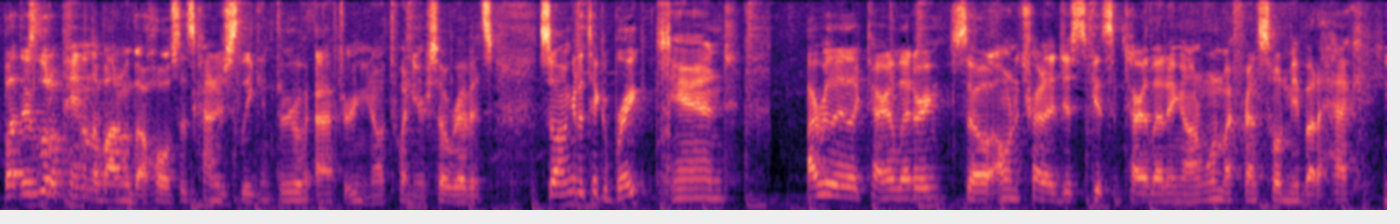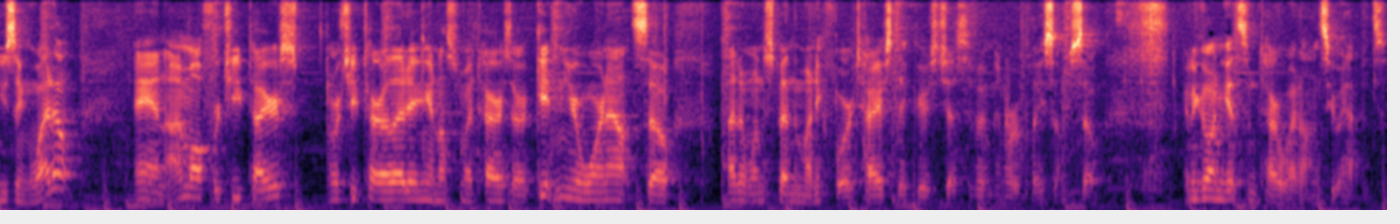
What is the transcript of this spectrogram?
But there's a little paint on the bottom of the hole, so it's kind of just leaking through after, you know, 20 or so rivets. So I'm gonna take a break and I really like tire lettering, so I want to try to just get some tire lettering on. One of my friends told me about a hack using whiteout, and I'm all for cheap tires or cheap tire lettering, and also my tires are getting year worn out, so I don't want to spend the money for tire stickers just if I'm going to replace them. So I'm going to go and get some tire white on and see what happens.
